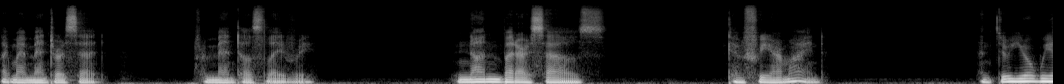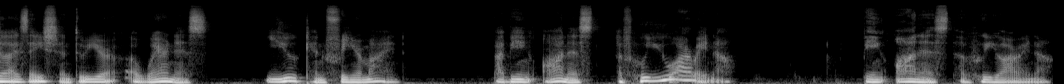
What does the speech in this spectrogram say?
like my mentor said, from mental slavery. None but ourselves can free our mind. And through your realization, through your awareness, you can free your mind by being honest of who you are right now. Being honest of who you are right now.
